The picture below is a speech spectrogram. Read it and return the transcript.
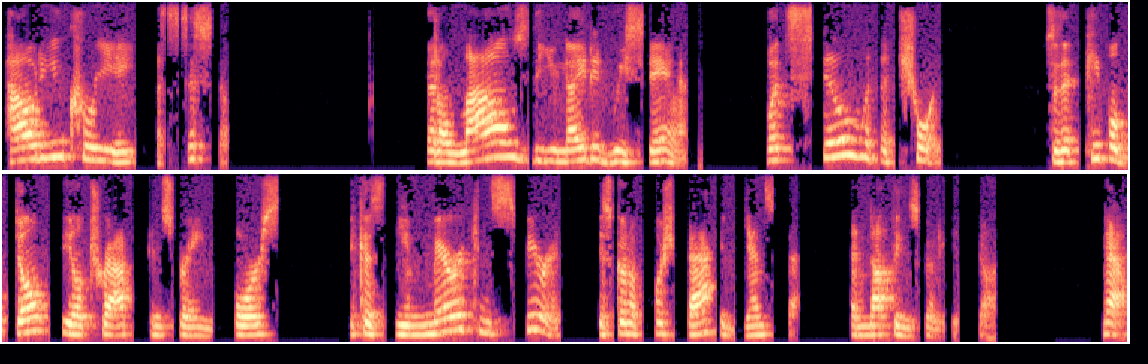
How do you create a system that allows the united we stand, but still with a choice so that people don't feel trapped, constrained, forced, because the American spirit is going to push back against that and nothing's going to get done. Now,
